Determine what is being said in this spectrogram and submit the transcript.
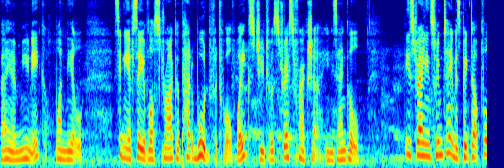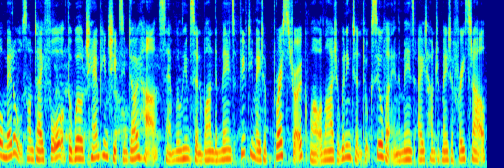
Bayern Munich 1 0. Sydney FC have lost striker Pat Wood for 12 weeks due to a stress fracture in his ankle. The Australian swim team has picked up four medals on day four of the World Championships in Doha. Sam Williamson won the men's 50 metre breaststroke, while Elijah Winnington took silver in the men's 800 metre freestyle.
